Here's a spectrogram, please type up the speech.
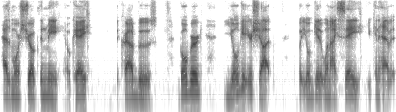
has more stroke than me, okay? The crowd boos. Goldberg, you'll get your shot, but you'll get it when I say you can have it.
